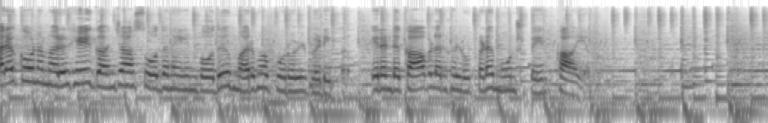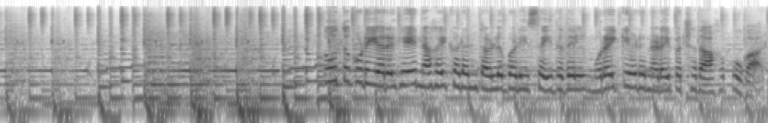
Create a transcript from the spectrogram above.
அரக்கோணம் அருகே கஞ்சா சோதனையின் போது மர்ம பொருள் வெடிப்பு. இரண்டு காவலர்கள் உட்பட மூன்று பேர் காயம். தூத்துக்குடி அருகே நகைக்கடன் தள்ளுபடி செய்ததில் முறைகேடு நடைபெற்றதாக புகார்.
